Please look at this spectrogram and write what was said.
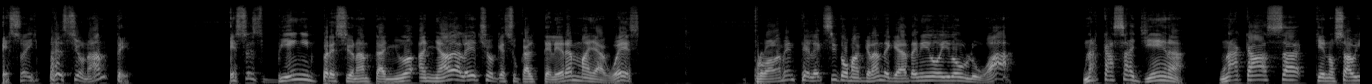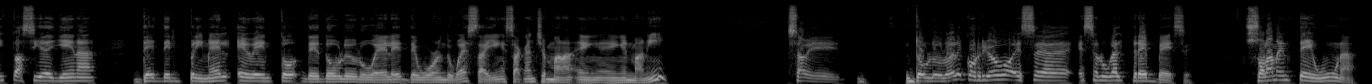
Eso es impresionante. Eso es bien impresionante. añade al hecho que su cartelera en Mayagüez, probablemente el éxito más grande que ha tenido IWA. Una casa llena. Una casa que no se ha visto así de llena desde el primer evento de WL de War in the West, ahí en esa cancha en el Maní. ¿sabe? WL corrió ese lugar tres veces. Solamente una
